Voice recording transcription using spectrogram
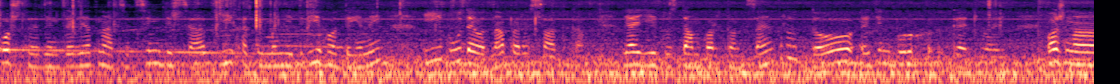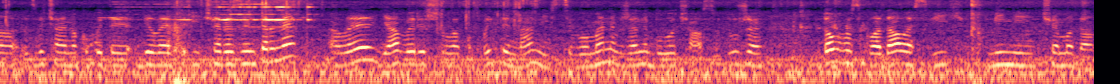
Коштує він 19,70. Їхати мені 2 години і буде одна пересадка. Я їду з Дамбортон центру до Едінбург Гетвей. Можна, звичайно, купити білет і через інтернет, але я вирішила купити на місці, бо в мене вже не було часу. Дуже довго складала свій міні-чемодан.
